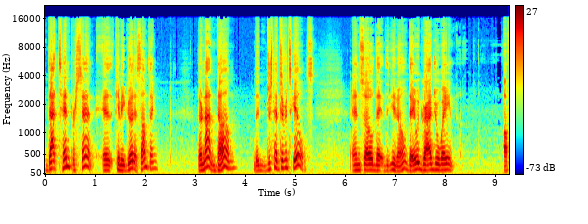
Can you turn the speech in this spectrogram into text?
that ten percent can be good at something. They're not dumb. They just have different skills, and so they you know they would graduate a,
